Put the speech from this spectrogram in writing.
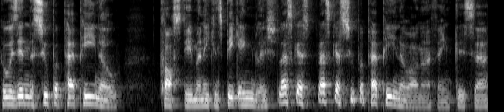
who is in the Super Pepino costume and he can speak English, let's get let's get Super Pepino on. I think is. Uh,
